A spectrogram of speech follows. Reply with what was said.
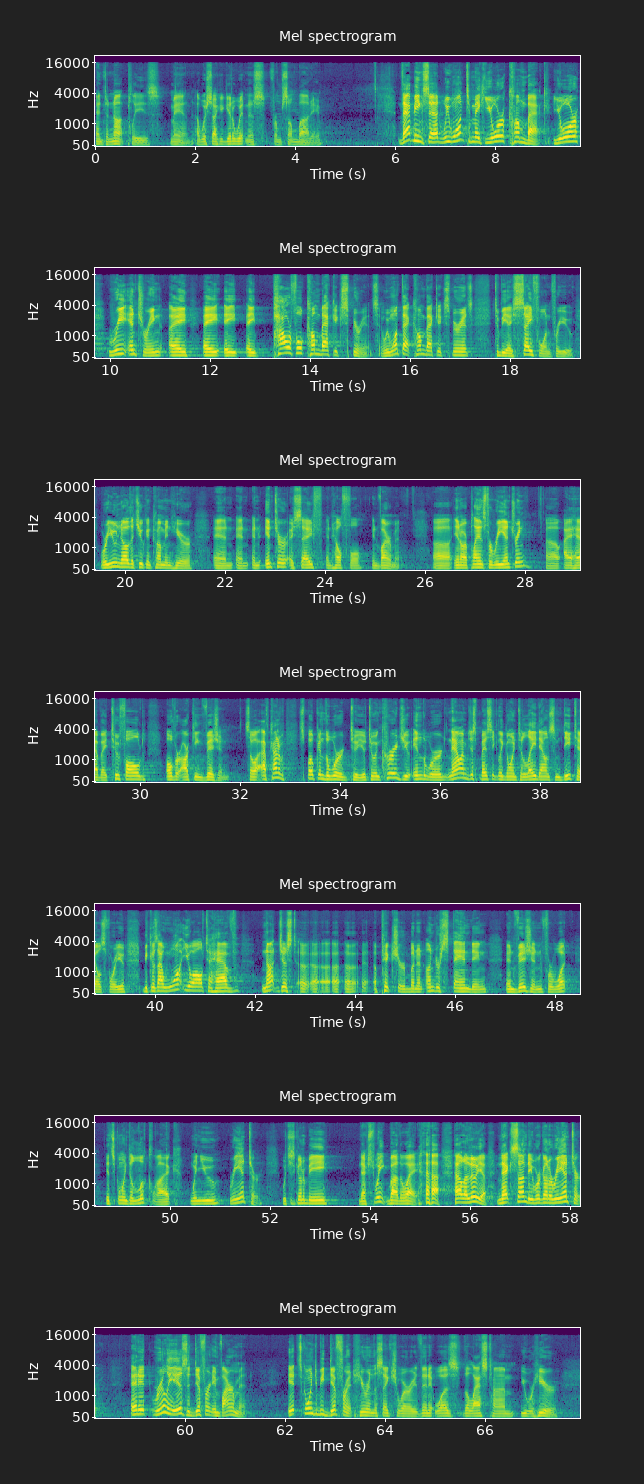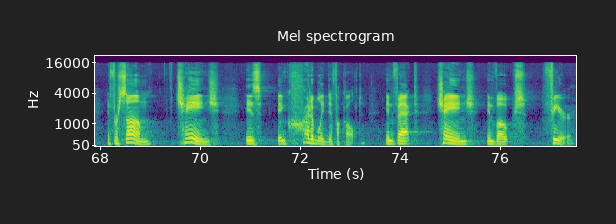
and to not please man. I wish I could get a witness from somebody. That being said, we want to make your comeback, your re entering, a, a, a, a powerful comeback experience. And we want that comeback experience to be a safe one for you, where you know that you can come in here and, and, and enter a safe and healthful environment. Uh, in our plans for re entering, uh, I have a twofold overarching vision. So I've kind of spoken the word to you to encourage you in the word. Now I'm just basically going to lay down some details for you because I want you all to have not just a, a, a, a picture, but an understanding and vision for what it's going to look like when you re enter, which is going to be next week, by the way. Hallelujah. Next Sunday, we're going to re enter. And it really is a different environment. It's going to be different here in the sanctuary than it was the last time you were here. And for some, change is incredibly difficult. In fact, change invokes fear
